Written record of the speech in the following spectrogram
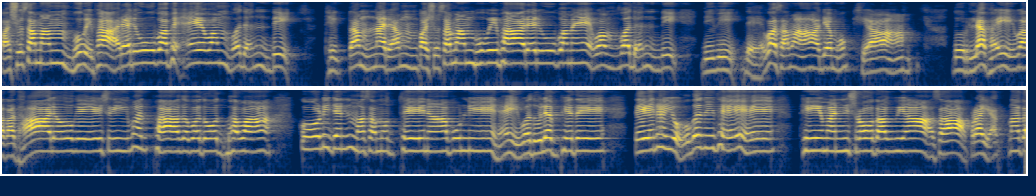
പശുസമം ഭുവി ഭാരരൂപമേവം വദന്തി. ഠിക്തം നരം പശുസമം ഭുവി ഭാരരൂപമേവം വദന്തി ദിവി ദേവസമാജമുഖ്യാ. ദുർലഭൈവ കഥാലോകേ ശ്രീമദ്ഭാഗവതോദ്ഭവ. കോടിജന്മസമുത്ഥേന പുണ്യേനൈവ ദുലഭ്യത്തെ തേന യോഗനിധേ. ധീമൻ ശ്രോതവ്യാ സാ പ്രയത്നത.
